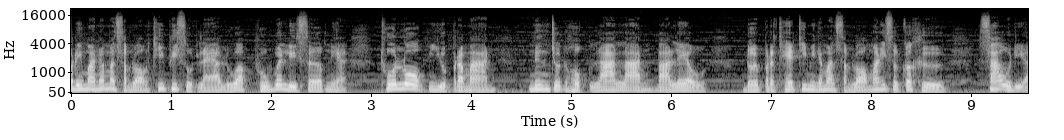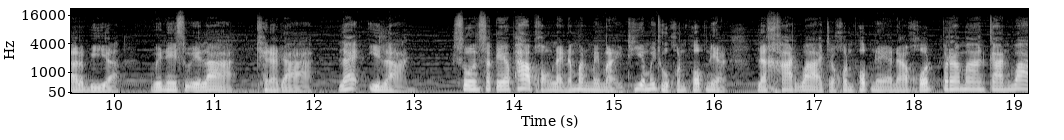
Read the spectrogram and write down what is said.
ปริมาณน้ำมันสำรองที่พิสูจน์แล้วหรือว่า proven reserve เนี่ยทั่วโลกมีอยู่ประมาณ 1.6 ล้านล้านบาร์เรล โดยประเทศที่มีน้ำมันสำรองมากที่สุดก็คือซาอุดิอาระเบีย เวเนซุเอลา แคนาดา และอิหร่าน ส่วนศักยภาพของแหล่งน้ำมันใหม่ๆ ที่ยังไม่ถูกค้นพบเนี่ย และคาดว่าจะค้นพบในอนาคต ประมาณการว่า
